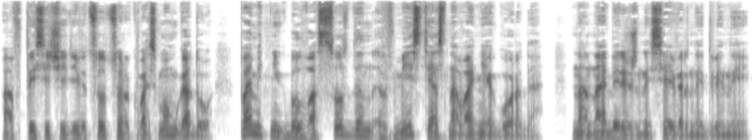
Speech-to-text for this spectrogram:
А в 1948 году памятник был воссоздан в месте основания города, на набережной Северной Двины,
